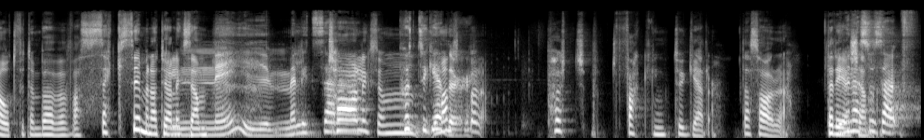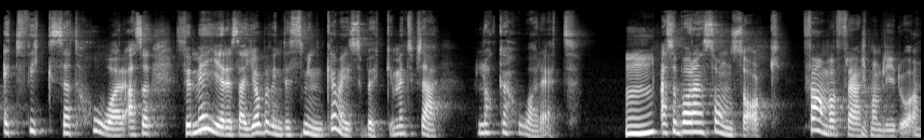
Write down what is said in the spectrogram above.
outfiten behöver vara sexig men att jag liksom Nej, men lite såhär... tar liksom... Put together. man Put fucking together. Där sa du det. Det är jag Men alltså så här, ett fixat hår. Alltså, för mig är det så här, jag behöver inte sminka mig så mycket. Men typ så här, locka håret. Mm. Alltså bara en sån sak. Fan vad fräsch man blir då.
